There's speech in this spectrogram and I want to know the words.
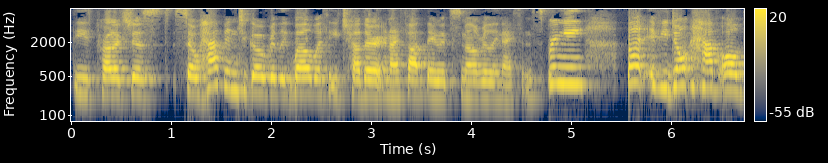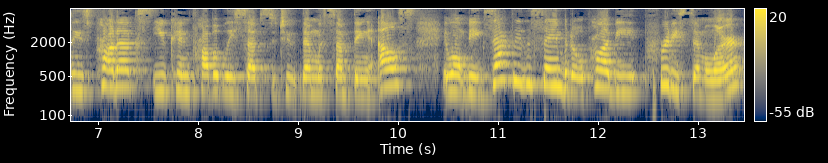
these products just so happen to go really well with each other, and I thought they would smell really nice and springy. But if you don't have all these products, you can probably substitute them with something else. It won't be exactly the same, but it will probably be pretty similar.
